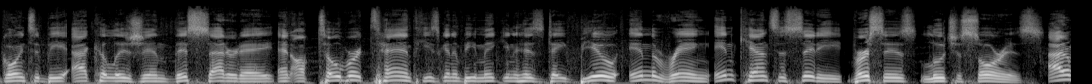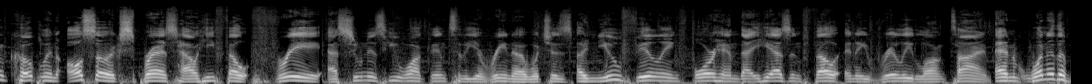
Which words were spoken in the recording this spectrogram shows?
going to be at Collision this Saturday, and October 10th, he's going to be making his debut in the ring in Kansas City versus Luchasaurus. Adam Copeland also expressed how he felt free as soon as he walked into the arena, which is a new feeling for him that he hasn't felt in a really long time. And one of the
